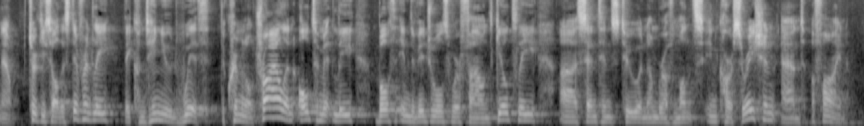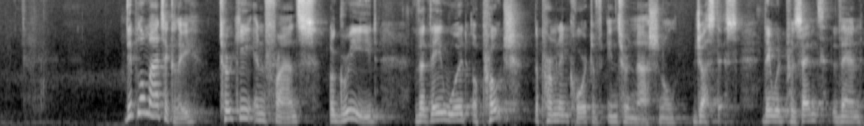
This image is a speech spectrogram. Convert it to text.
Now, Turkey saw this differently. They continued with the criminal trial, and ultimately, both individuals were found guilty, uh, sentenced to a number of months' incarceration and a fine. Diplomatically, Turkey and France agreed that they would approach the Permanent Court of International Justice. They would present then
